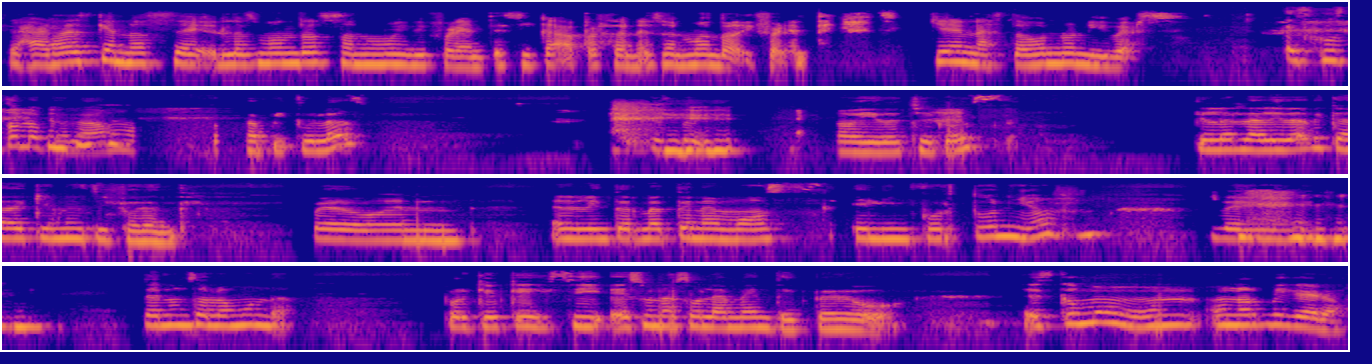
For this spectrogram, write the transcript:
La verdad es que no sé, los mundos son muy diferentes y cada persona es un mundo diferente. Si quieren hasta un universo. Es justo lo que hablábamos en los capítulos. oído, chicos, que la realidad de cada quien es diferente. Pero en, en el internet tenemos el infortunio de ser un solo mundo. Porque, ok, sí, es una sola mente, pero es como un, un hormiguero.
